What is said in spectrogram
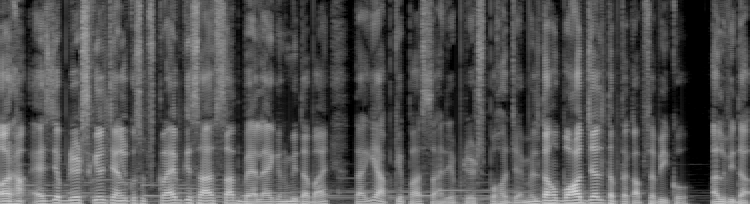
और हाँ ऐसे अपडेट्स के लिए चैनल को सब्सक्राइब के साथ साथ बेल आइकन भी दबाएँ, ताकि आपके पास सारे अपडेट्स पहुँच जाए। मिलता हूँ बहुत जल्द, तब तक आप सभी को अलविदा।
